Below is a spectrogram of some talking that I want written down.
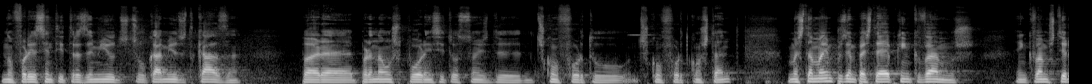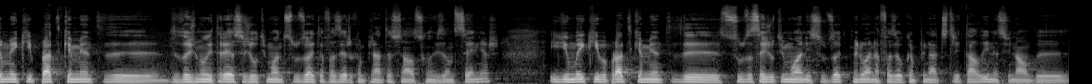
não faria sentido trazer miúdos, deslocar miúdos de casa para, para não expor em situações de desconforto, desconforto constante, mas também, por exemplo, esta época em que vamos em que vamos ter uma equipe praticamente de, de 2013, ou seja, o último ano de sub-18 a fazer o Campeonato Nacional de Segunda Divisão de Séniores, e uma equipa praticamente de sub-16 último ano e sub-18 primeiro ano a fazer o Campeonato Distrital e Nacional, de,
